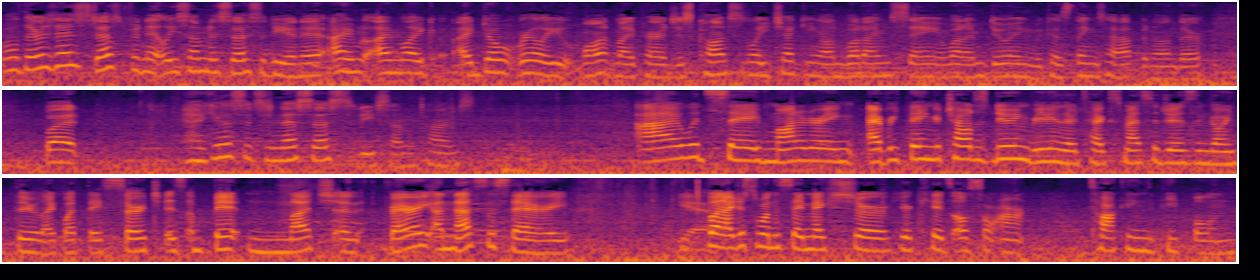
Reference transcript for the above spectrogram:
Well, there's, there's definitely some necessity in it. I'm, I'm like, I don't really want my parents just constantly checking on what I'm saying and what I'm doing because things happen on there. But I guess it's a necessity sometimes. I would say monitoring everything your child is doing, reading their text messages and going through like what they search is a bit much and very unnecessary. Yeah. But I just want to say make sure your kids also aren't talking to people and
